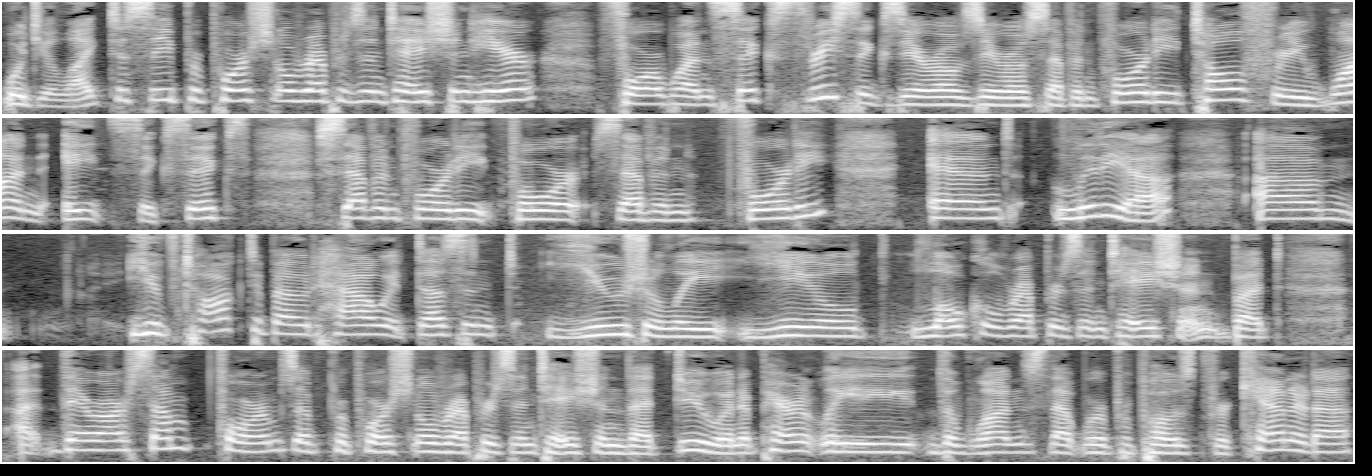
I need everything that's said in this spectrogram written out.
Would you like to see proportional representation here? 416 360 0740, toll free 1 866 740 4740. And Lydia, um, You've talked about how it doesn't usually yield local representation, but uh, there are some forms of proportional representation that do, and apparently the ones that were proposed for Canada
